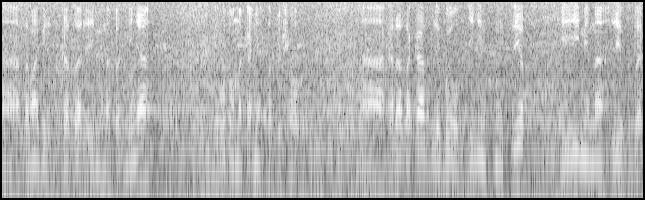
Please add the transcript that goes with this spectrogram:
Э, Автомобиль заказали именно под меня. И вот он наконец-то пришел. А, Когда заказывали, был единственный цвет и именно лифтбэк.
